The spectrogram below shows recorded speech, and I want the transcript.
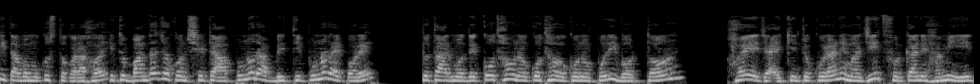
কিতাবও মুখস্থ করা হয়, কিন্তু বান্দা যখন সেটা পুনরাবৃত্তি, পুনরায় পড়ে, তো তার মধ্যে কোথাও না কোথাও কোনো পরিবর্তন হয়ে যায়। কিন্তু কোরআনে মাজিদ, ফুরকানে হামিদ,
